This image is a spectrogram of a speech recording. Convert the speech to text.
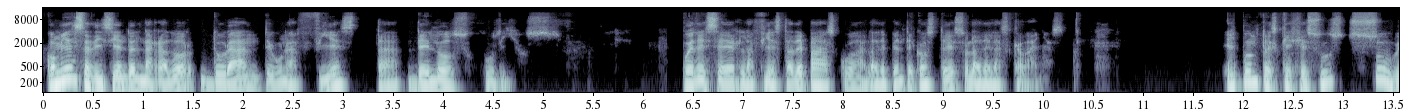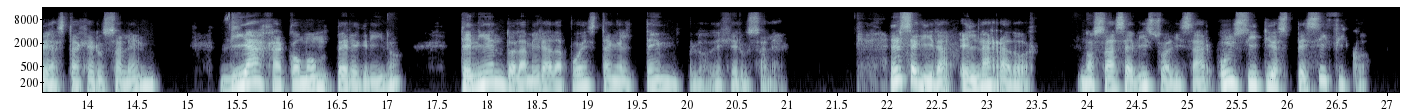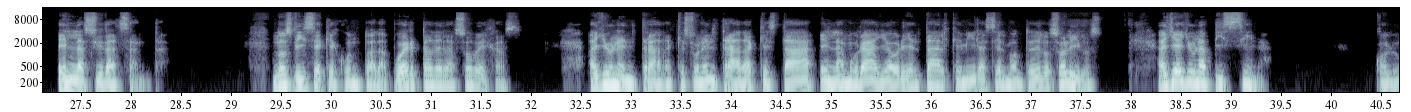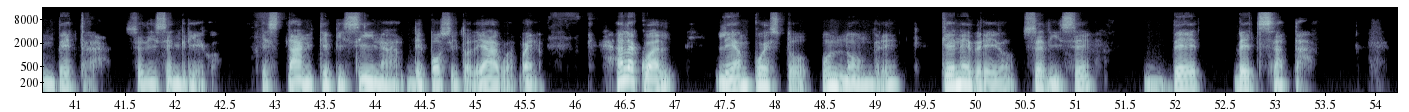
Comienza diciendo el narrador durante una fiesta de los judíos. Puede ser la fiesta de Pascua, la de Pentecostés o la de las cabañas. El punto es que Jesús sube hasta Jerusalén, viaja como un peregrino teniendo la mirada puesta en el templo de Jerusalén. Enseguida, el narrador nos hace visualizar un sitio específico en la ciudad santa. Nos dice que junto a la puerta de las ovejas hay una entrada, que es una entrada que está en la muralla oriental que mira hacia el Monte de los Olivos. Allí hay una piscina, columbetra, se dice en griego, estanque, piscina, depósito de agua, bueno, a la cual le han puesto un nombre que en hebreo se dice Bet Betzata.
